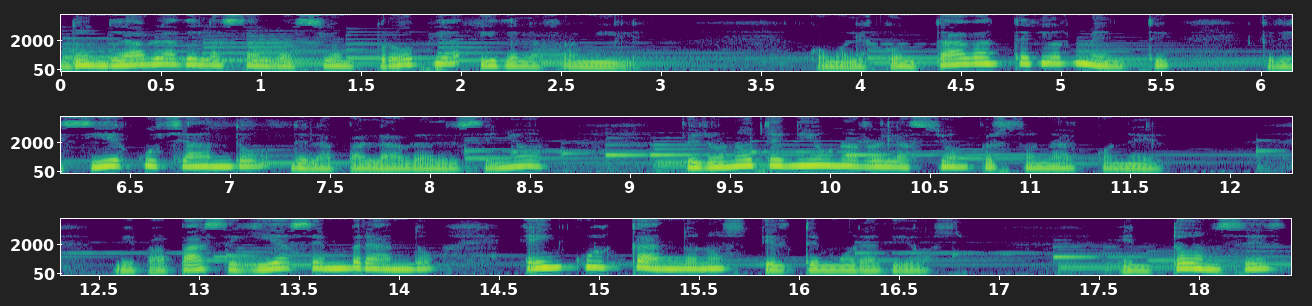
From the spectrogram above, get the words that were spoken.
donde habla de la salvación propia y de la familia. Como les contaba anteriormente, crecí escuchando de la palabra del Señor, pero no tenía una relación personal con Él. Mi papá seguía sembrando e inculcándonos el temor a Dios. Entonces,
